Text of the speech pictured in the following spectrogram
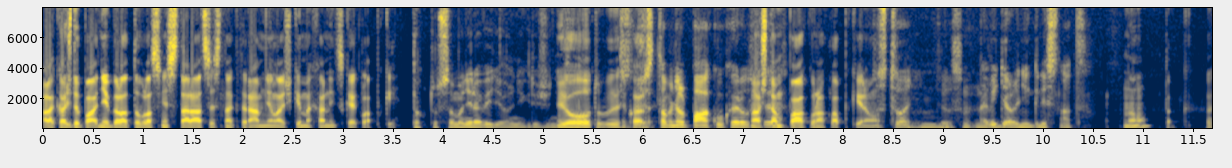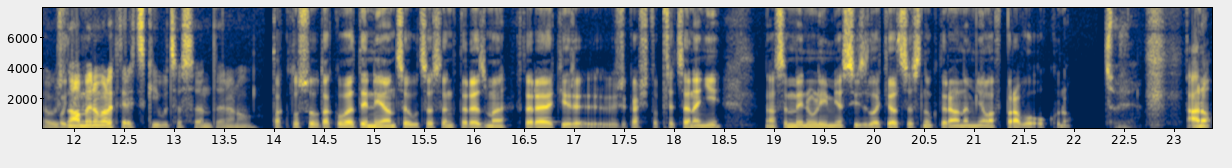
Ale každopádně byla to vlastně stará cestna, která měla ještě mechanické klapky. Tak to jsem ani neviděl nikdy. Že Jo, to by Jako, že jsi tam měl páku, kterou máš si- tam páku na klapky, no. To, to, to jsem neviděl nikdy snad. No, tak Já už znám jenom elektrický UCSN teda, no. Tak to jsou takové ty niance UCSN, které jsme, které ti říkáš, to přece není. Já jsem minulý měsíc letěl cesnu, která neměla vpravo okno. Cože? Ano,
